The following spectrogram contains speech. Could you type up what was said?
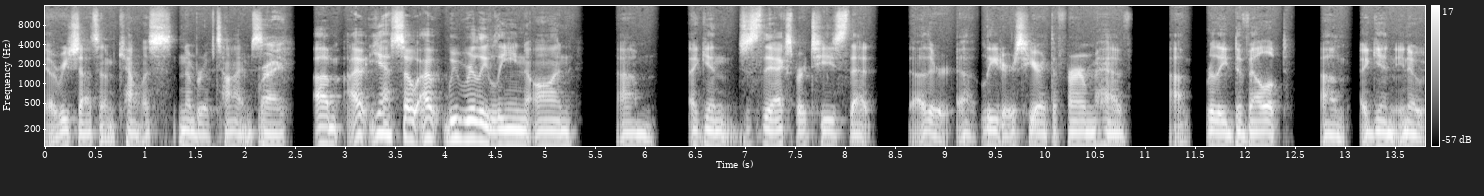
uh, reached out to them countless number of times. Right. Um. I, yeah. So I, we really lean on, um, again, just the expertise that the other uh, leaders here at the firm have um, really developed. Um, again, you know,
